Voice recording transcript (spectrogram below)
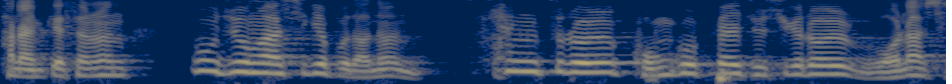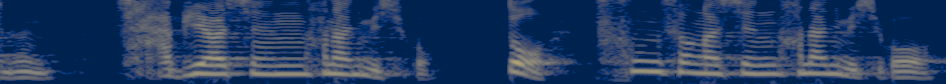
하나님께서는 꾸중하시기보다는 생수를 공급해 주시기를 원하시는 자비하신 하나님이시고 또 풍성하신 하나님이시고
